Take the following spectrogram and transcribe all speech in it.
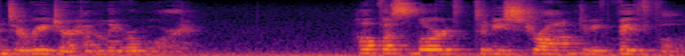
and to reach our heavenly reward. Help us, Lord, to be strong, to be faithful,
